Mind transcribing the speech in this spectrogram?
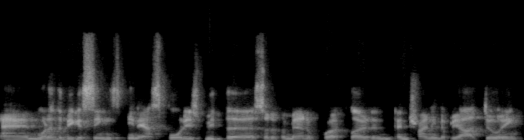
And one of the biggest things in our sport is with the sort of amount of workload and, and training that we are doing,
